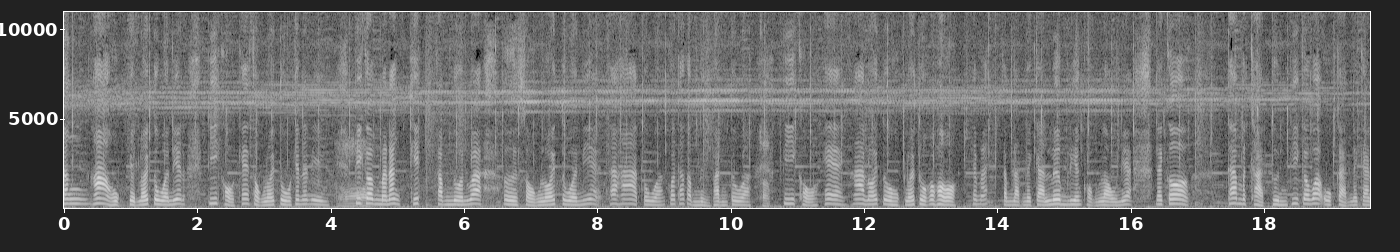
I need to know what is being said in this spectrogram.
ทั้ง 5 6 700 ตัวเนี่ยนะ พี่ขอแค่ 200 ตัวแค่นั้นเองอ๋อพี่ก็มานั่งคิดคำนวณว่าเออ200 ตัวเนี่ยถ้า 5 ตัวก็เท่ากับ 1,000 ตัวครับพี่ขอแค่ 500 ตัว 600 ตัวก็พอใช่ไหมสำหรับในการเริ่มเลี้ยงของเราเนี่ยแล้วก็ถ้ามันขาดทุนพี่ก็ว่าโอกาสในการ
